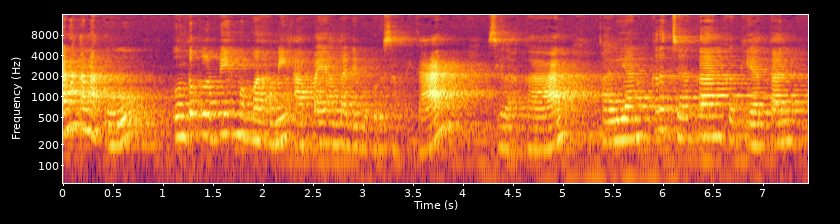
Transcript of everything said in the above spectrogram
Anak-anakku, untuk lebih memahami apa yang tadi Bu Guru sampaikan, silakan kalian kerjakan kegiatan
